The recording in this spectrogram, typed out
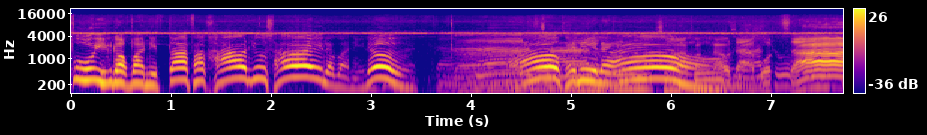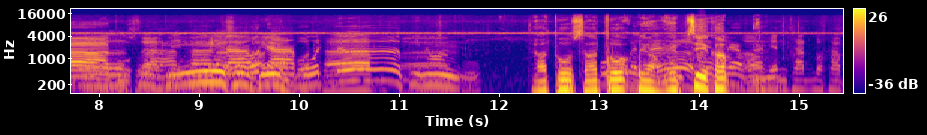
ปู่อีกดอกบานนี่ตาผ้าขาวอยู่ไสแล้วบานนี้เด้อ เอาแค่นี้แหละเอาพระขาวดาบดสาธุสาธุพระขาวดาบดเด้อพี่น้อง สาธุสาธุพี่น้อง FC ครับ เอาเห็นชัดบ่ครับ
